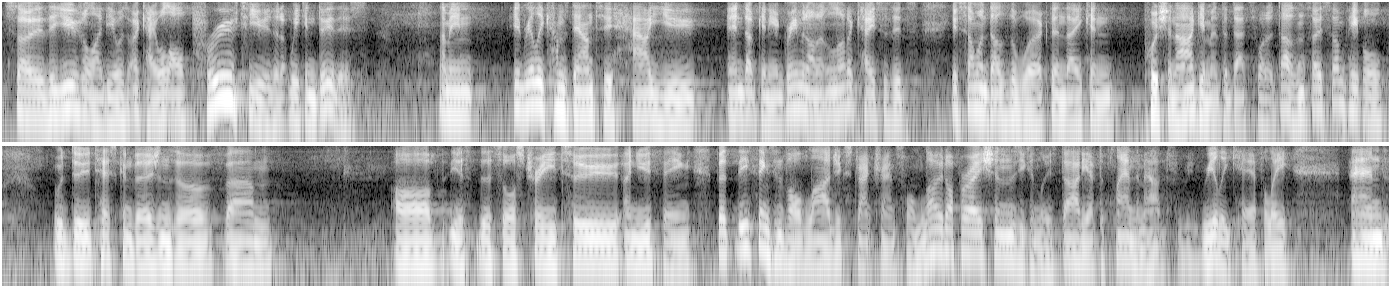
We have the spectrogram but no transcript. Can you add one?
so the usual idea was okay, well, I'll prove to you that we can do this. I mean, it really comes down to how you end up getting agreement on it. In a lot of cases, it's if someone does the work, then they can push an argument that that's what it does. And so some people would do test conversions of um, of the source tree to a new thing. But these things involve large extract, transform, load operations. You can lose data. You have to plan them out really carefully. And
